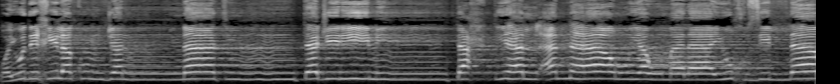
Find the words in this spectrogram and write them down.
ويدخلكم جنات تجري من تحتها الأنهار يوم لا يخزي الله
